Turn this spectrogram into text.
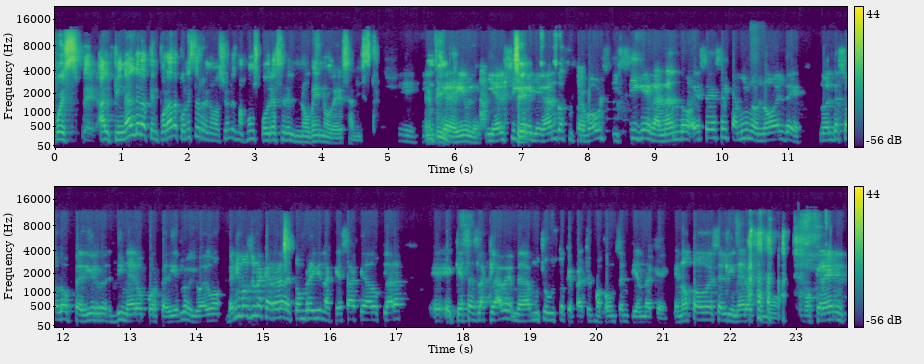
Pues eh, al final de la temporada, con estas renovaciones, Mahomes podría ser el noveno de esa lista. Sí, increíble. Y él sigue llegando a Super Bowls y sigue ganando. Ese es el camino, no el de no el de solo pedir dinero por pedirlo y luego venimos de una carrera de Tom Brady en la que esa ha quedado clara, eh, eh, que esa es la clave. Me da mucho gusto que Patrick Mahomes entienda que, que no todo es el dinero como, como creen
